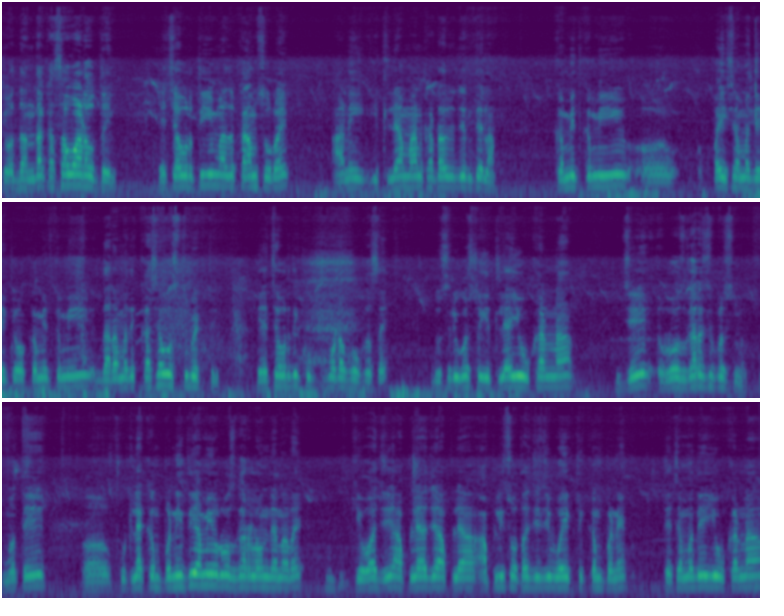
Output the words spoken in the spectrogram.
किंवा धंदा कसा वाढवता येईल याच्यावरती माझं काम सुरू आहे. आणि इथल्या मानखाटाच्या जनतेला कमीत कमी पैशामध्ये किंवा कमीत कमी दरामध्ये कशा वस्तू भेटतील याच्यावरती खूप मोठा फोकस आहे. दुसरी गोष्ट इथल्या युवकांना जे रोजगाराचे प्रश्न मग ते कुठल्या कंपनीतही आम्ही रोजगार लावून देणार आहे. किंवा जे आपल्या जे आपल्या आपली स्वतःची जी वैयक्तिक कंपनी आहे त्याच्यामध्ये युवकांना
